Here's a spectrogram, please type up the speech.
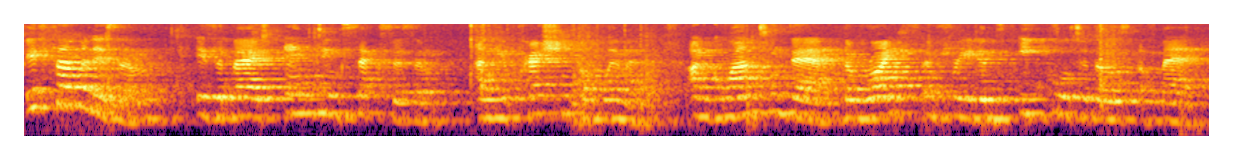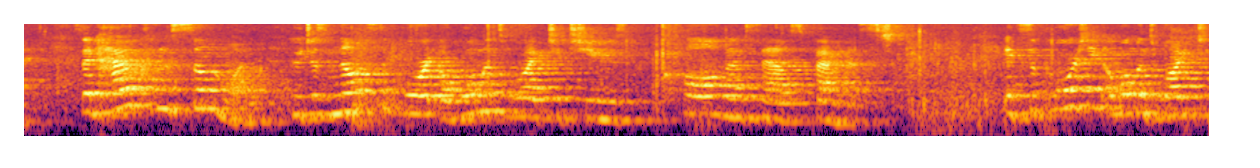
If feminism is about ending sexism and the oppression of women and granting them the rights and freedoms equal to those of men, then how can someone who does not support a woman's right to choose call themselves feminist? In supporting a woman's right to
